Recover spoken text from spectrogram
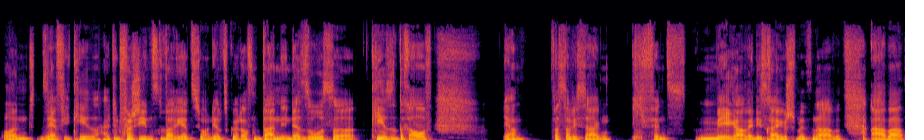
Und sehr viel Käse halt in verschiedensten Variationen. Ihr habt es gehört, auf dem Bun, in der Soße, Käse drauf. Ja, was soll ich sagen? Ich find's mega, wenn ich's reingeschmissen habe. Aber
